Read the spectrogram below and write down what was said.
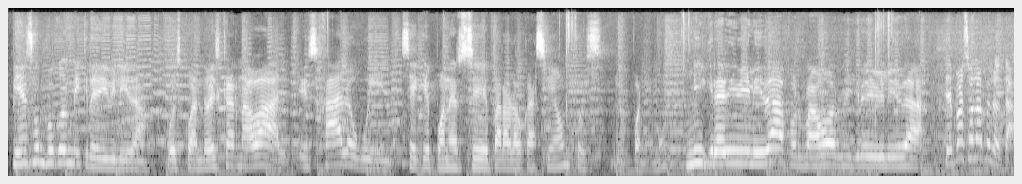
Pienso un poco en mi credibilidad. Pues cuando es carnaval, es Halloween, sé que ponerse para la ocasión, pues nos ponemos. Mi credibilidad, por favor, mi credibilidad. Te paso la pelota.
